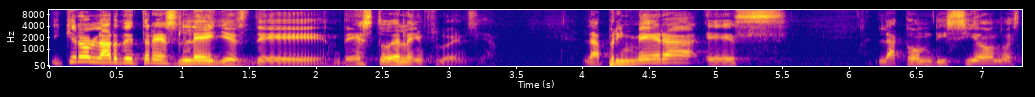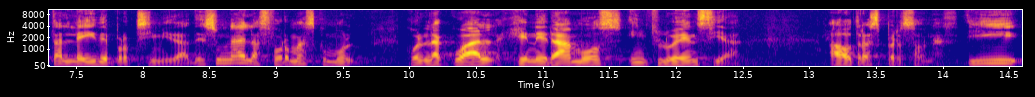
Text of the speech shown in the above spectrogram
Y quiero hablar de tres leyes de, de esto de la influencia. La primera es la condición o esta ley de proximidad. Es una de las formas como, con la cual generamos influencia a otras personas. Y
